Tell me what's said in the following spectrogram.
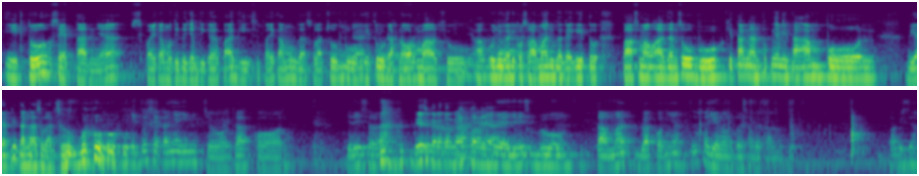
itu setannya supaya kamu tidur jam 3 pagi supaya kamu nggak sholat subuh Enggak, itu udah normal cu aku juga di kos lama juga kayak gitu pas mau azan subuh kita ngantuknya minta ampun biar kita nggak sholat subuh Itu setannya ini, cow, drakor. Jadi se dia suka nonton drakor ya Iya, jadi sebelum tamat drakornya terus aja nonton sampai tamat gitu. habis dah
